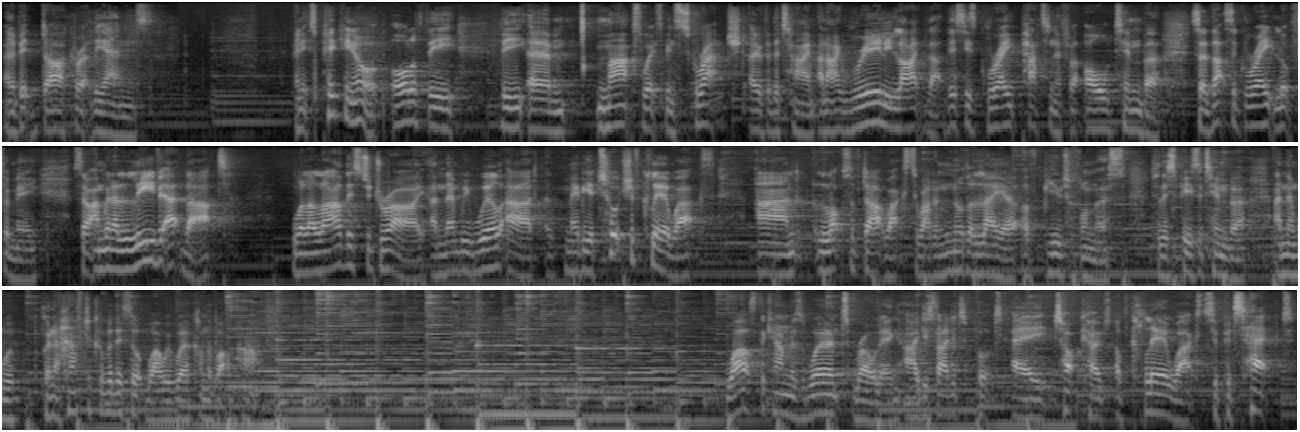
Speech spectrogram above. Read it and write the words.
and a bit darker at the ends and it's picking up all of the, the um, marks where it's been scratched over the time and I really like that. This is great patina for old timber. So that's a great look for me. So I'm gonna leave it at that. We'll allow this to dry and then we will add maybe a touch of clear wax and lots of dark wax to add another layer of beautifulness to this piece of timber. And then we're gonna have to cover this up while we work on the bottom half. Whilst the cameras weren't rolling, I decided to put a top coat of clear wax to protect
